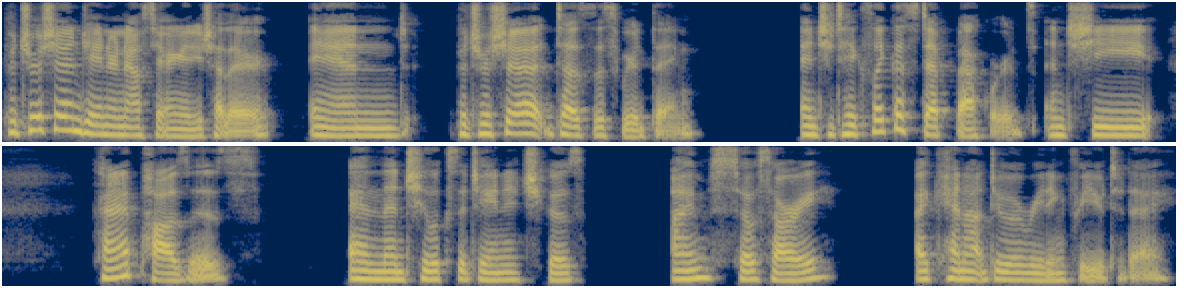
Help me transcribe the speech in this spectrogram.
Patricia and Jane are now staring at each other, and Patricia does this weird thing, and she takes like a step backwards, and she kind of pauses, and then she looks at Jane and she goes, "I'm so sorry, I cannot do a reading for you today."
